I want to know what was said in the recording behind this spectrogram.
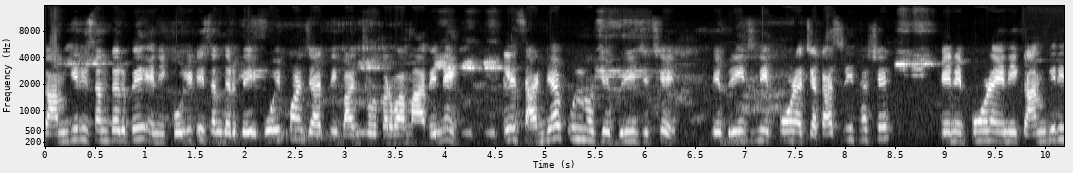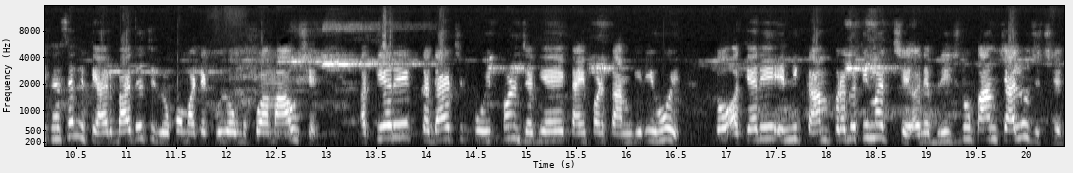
કામગીરી સંદર્ભે, એની ક્વોલિટી સંદર્ભે કોઈ પણ જાતની બાંધછોડ કરવામાં આવે નહીં. એટલે સાંઢિયા પુલનો જે બ્રિજ છે, એ બ્રિજની પૂર્ણ ચકાસણી થશે, એને પૂર્ણ એની કામગીરી થશે ને ત્યારબાદ જ લોકો માટે ખુલ્લો મૂકવામાં આવશે. અત્યારે કદાચ કોઈ પણ જગ્યાએ કાંઈ પણ કામગીરી હોય, તો અત્યારે એની કામ પ્રગતિમાં જ છે અને બ્રિજનું કામ ચાલુ જ છે.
